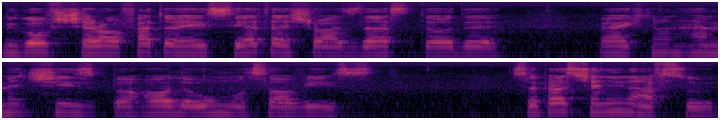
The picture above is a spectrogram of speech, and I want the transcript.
می‌گفت شرافت و حیثیتش را از دست داده و اکنون همه چیز به حال او مساوی است سپس چنین افسود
